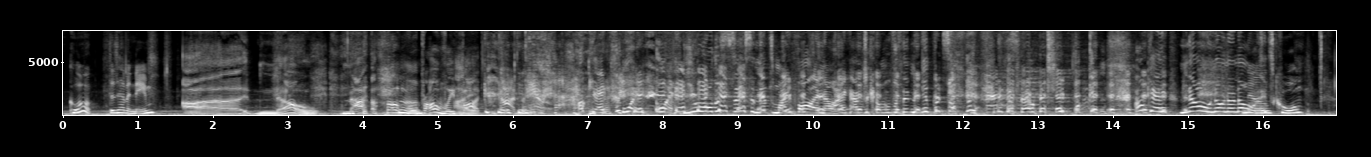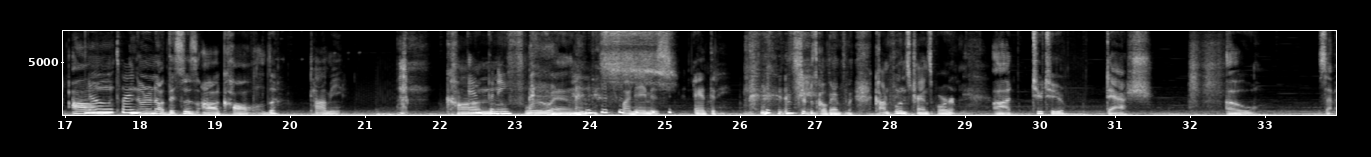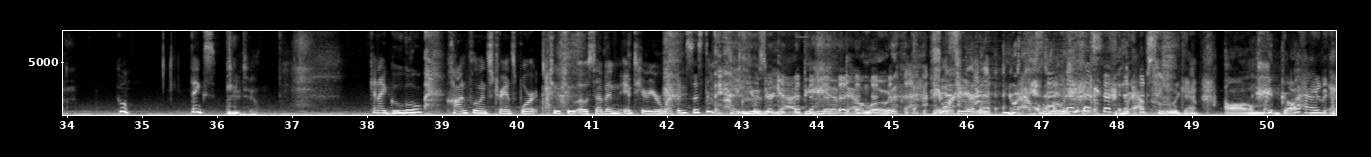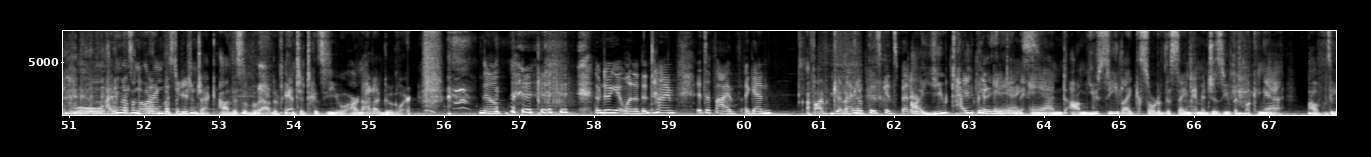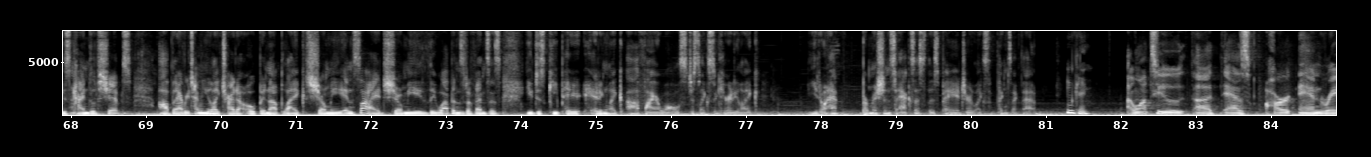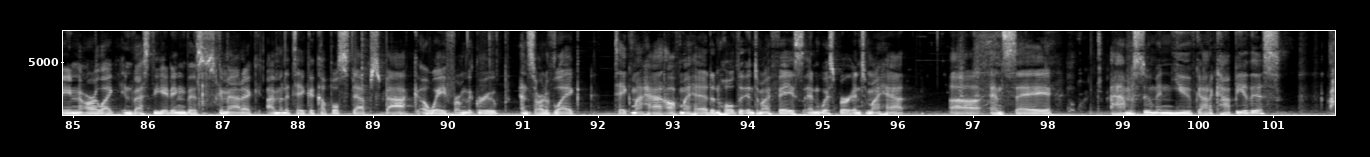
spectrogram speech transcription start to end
Cool. Does it have a name? Uh, no, not oh, probably. Fuck. God damn it. Okay, what? What? You rolled a six, and that's my fault, and now I have to come up with a name for something. Is that what you fucking? Okay, no, no, no, no. No. It's cool. Um, No, it's fine. No, no, no. This is uh called Tommy, Anthony. Confluence. my name is Anthony. this ship is called Anthony. Confluence Transport, uh, two two dash O seven. Cool. Thanks. You too. Can I Google Confluence Transport 2207 Interior Weapon System? User guide PDF download. Hey Siri. You absolutely, you absolutely can. Um, go ahead and roll. I think that's another investigation check. Uh, this is without advantage because you are not a Googler. No. I'm doing it one at a time. It's a five again. A five again. I hope this gets better. Uh, you type it in, dice. and um, you see like sort of the same images you've been looking at of these kinds of ships. Uh, but every time you Mm-hmm. like try to open up, like show me inside, show me the weapons defenses, you just keep hit, hitting like uh, firewalls, just like security, like you don't have permissions to access this page or like some things like that. okay. I want to, uh, as Hart and Raine are like investigating this schematic, I'm going to take a couple steps back away from the group and sort of like take my hat off my head and hold it into my face and whisper into my hat uh, and say, I'm assuming you've got a copy of this.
